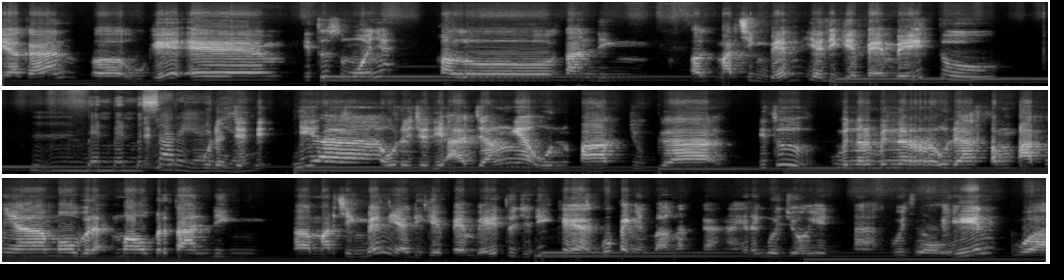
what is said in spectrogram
ya kan? Uh, eh, UGM itu semuanya kalau tanding marching band ya di GPMB itu band-band besar ya udah dia? jadi iya udah jadi ajangnya unpad juga. Itu bener-bener udah tempatnya mau ber, mau bertanding uh, marching band ya di GPMB itu. Jadi kayak gue pengen banget kan. Akhirnya gue join. Nah gue join gue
